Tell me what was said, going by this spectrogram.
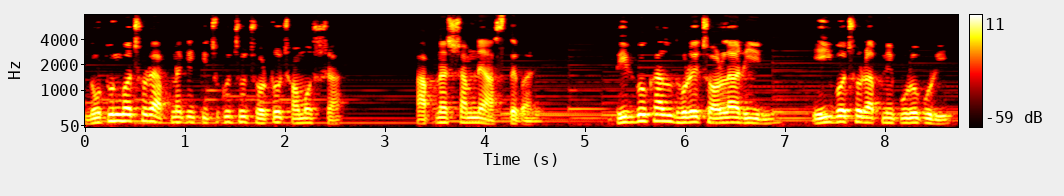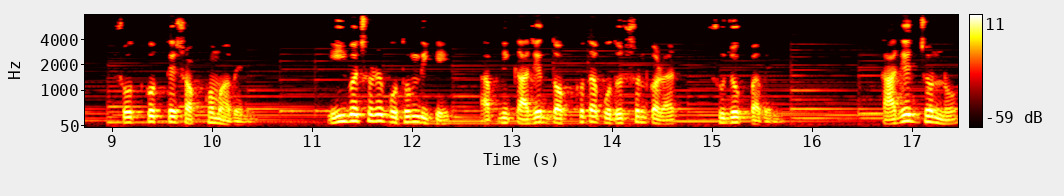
নতুন বছরে আপনাকে কিছু কিছু ছোট সমস্যা আপনার সামনে আসতে পারে। দীর্ঘকাল ধরে চলা ঋণ এই বছর আপনি পুরোপুরি শোধ করতে সক্ষম হবেন। এই বছরের প্রথম দিকে আপনি কাজের দক্ষতা প্রদর্শন করার সুযোগ পাবেন। কাজের জন্য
